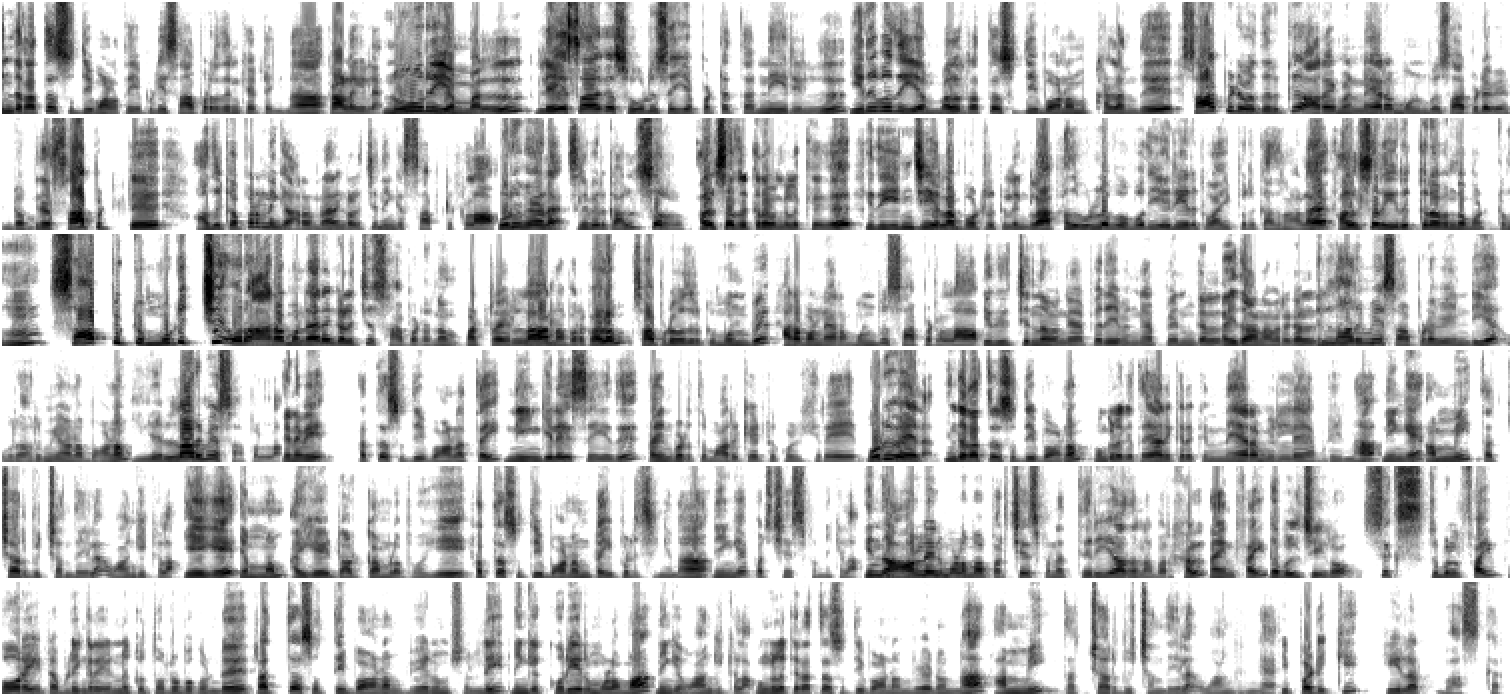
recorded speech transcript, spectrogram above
இந்த ரத்த சுத்திமானத்தை எப்படி சாப்பிட்றதுன்னு கேட்டீங்கன்னா காலையில நூறு எம்எல் லேசாக சூடு செய்யப்பட்ட தண்ணீரில் இருபது எம்எல் ரத்த சுத்திபானம் கலந்து சாப்பிடுவதற்கு அரை மணி நேரம் முன்பு சாப்பிட வேண்டும். இதை சாப்பிட்டு அதுக்கப்புறம் நீங்க அரை மணி நேரம் கழிச்சு நீங்க சாப்பிட்டுக்கலாம். ஒருவேளை சில பேருக்கு அல்சர் அல்சர் இருக்கிறவங்களுக்கு இது இஞ்சி எல்லாம் போட்டிருக்கு இல்லைங்களா? அது உள்ள போகும்போது எரியறதுக்கு வாய்ப்பு இருக்கு. அதனால அல்சர் இருக்கிறவங்க மட்டும் சாப்பிட்டு முடிச்சு ஒரு அரை மணி நேரம் கழிச்சு சாப்பிடணும். மற்ற எல்லா நபர்களும் சாப்பிடுவதற்கு முன்பு அரை மணி நேரம் முன்பு சாப்பிடலாம். இது சின்னவங்க பெரியவங்க பெண்கள் வயதானவர்கள் எல்லாருமே சாப்பிட வேண்டிய ஒரு அருமையான பானம். இது எல்லாருமே சாப்பிடலாம். எனவே ரத்த சுத்தி பானத்தை நீங்களே செய்து பயன்படுத்துமாறு கேட்டுக்கொள்கிறேன். ஒருவேளை இந்த ரத்த சுத்தி பானம் உங்களுக்கு தயாரிக்கிறதுக்கு நேரம் இல்லை அப்படின்னா நீங்க அம்மி தற்சார்பு சந்தையில வாங்கிக்கலாம். ஏஏ எம்எம் ஐஏ டாட் காம்ல போய் ரத்த சுத்தி பானம் டைப் அடிச்சீங்கன்னா நீங்க பர்ச்சேஸ் பண்ணிக்கலாம். இந்த ஆன்லைன் மூலமா பர்ச்சேஸ் பண்ண தெரியாத நபர்கள் nine five double zero six triple five four eight அப்படிங்கிற எண்ணுக்கு தொடர்பு கொண்டு ரத்த சுத்தி பானம் வேணும்னு சொல்லி நீங்க கொரியர் மூலமா நீங்க வாங்கிக்கலாம். உங்களுக்கு ரத்த சுத்தி பானம் வேணும்னா அம்மி தற்சார்பு சந்தையில வாங்குங்க. இப்படி இப்படிக்கு ஹீலர் பாஸ்கர்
